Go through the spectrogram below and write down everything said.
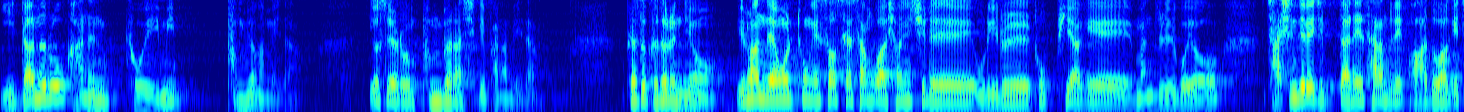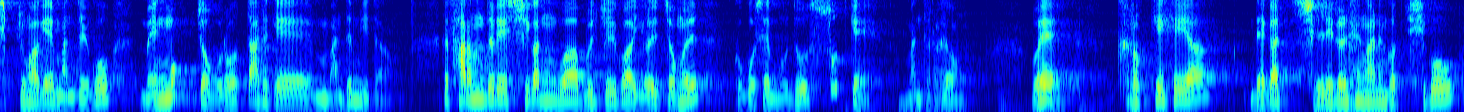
이단으로 가는 교회임이 분명합니다. 이것을 여러분 분별하시기 바랍니다. 그래서 그들은요, 이러한 내용을 통해서 세상과 현실에 우리를 도피하게 만들고요, 자신들의 집단에 사람들이 과도하게 집중하게 만들고 맹목적으로 따르게 만듭니다. 그 사람들의 시간과 물질과 열정을 그곳에 모두 쏟게 만들어요. 왜? 그렇게 해야 내가 진리를 행하는 것이고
